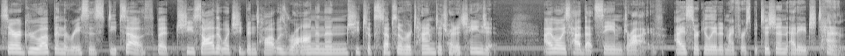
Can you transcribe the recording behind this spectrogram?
Sarah grew up in the racist Deep South, but she saw that what she'd been taught was wrong, and then she took steps over time to try to change it. I've always had that same drive. I circulated my first petition at age 10.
